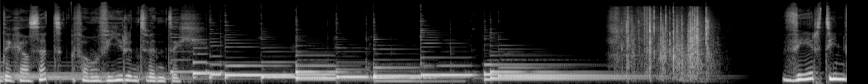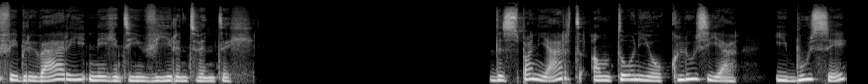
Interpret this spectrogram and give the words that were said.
De Gazet van 24. Veertien februari 1924. De Spanjaard Antonio Clusia y Busse,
